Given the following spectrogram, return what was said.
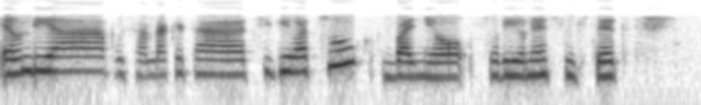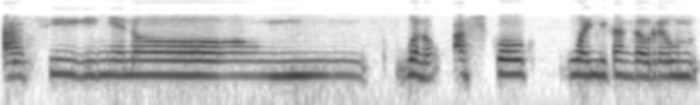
egon dia, pues, aldaketa txiki batzuk, baino zorionez ustez, hasi gineno, bueno, asko guaindikan gaur egun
